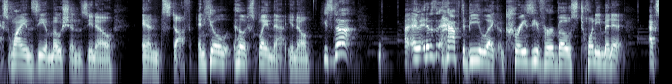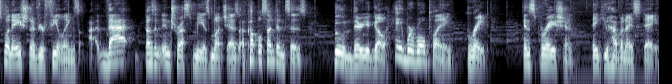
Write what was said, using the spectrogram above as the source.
X, Y, and Z emotions, you know, and stuff. And he'll he'll explain that, you know. He's not I mean, it doesn't have to be like a crazy verbose 20 minute explanation of your feelings. That doesn't interest me as much as a couple sentences. Boom, there you go. Hey, we're role playing. Great. Inspiration. Thank you. Have a nice day.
